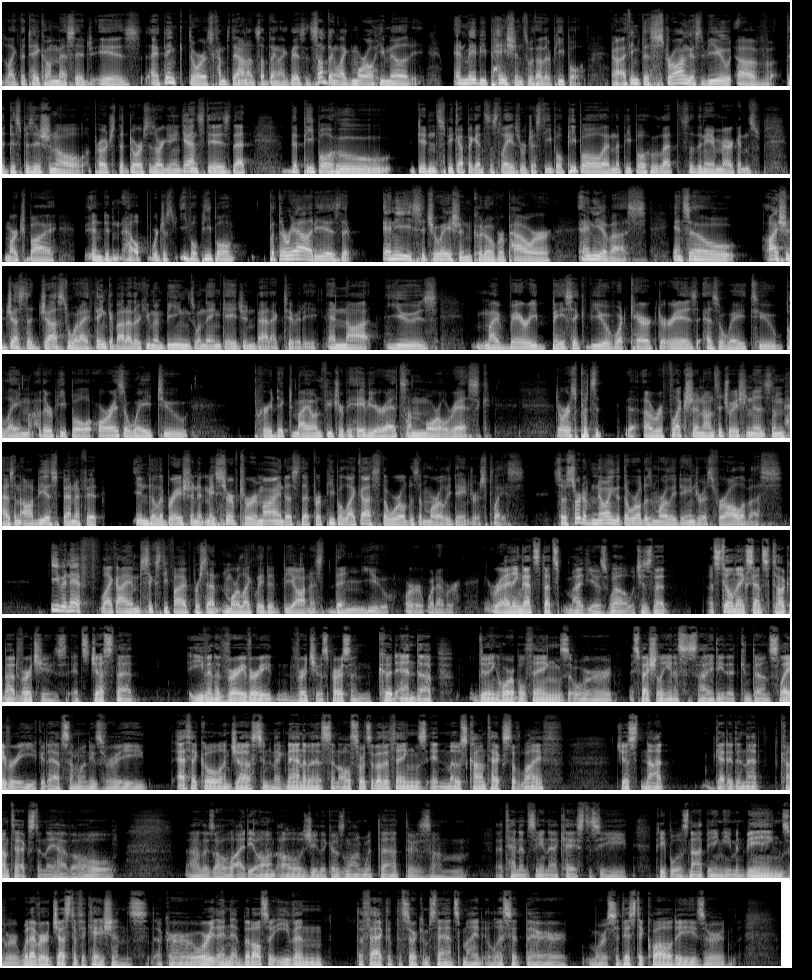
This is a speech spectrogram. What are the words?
like the take home message is I think Doris comes down on something like this. It's something like moral humility and maybe patience with other people. Uh, I think the strongest view of the dispositional approach that Doris is arguing against is that the people who didn't speak up against the slaves were just evil people, and the people who let so the Native Americans march by and didn't help were just evil people. But the reality is that any situation could overpower any of us. And so I should just adjust what I think about other human beings when they engage in bad activity and not use my very basic view of what character is as a way to blame other people or as a way to predict my own future behavior at some moral risk. Doris puts it a reflection on situationism has an obvious benefit in deliberation. It may serve to remind us that for people like us, the world is a morally dangerous place. So, sort of knowing that the world is morally dangerous for all of us even if like I am 65% more likely to be honest than you or whatever. Right. I think that's that's my view as well, which is that it still makes sense to talk about virtues. It's just that even a very very virtuous person could end up doing horrible things or especially in a society that condones slavery, you could have someone who's very ethical and just and magnanimous and all sorts of other things in most contexts of life just not get it in that context, and they have a whole uh, there's a whole ideology that goes along with that. There's um, a tendency in that case to see people as not being human beings or whatever justifications occur, or and but also even the fact that the circumstance might elicit their more sadistic qualities or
